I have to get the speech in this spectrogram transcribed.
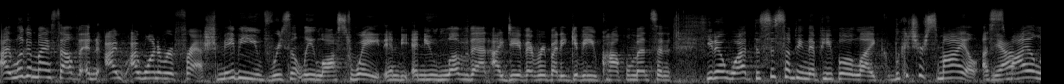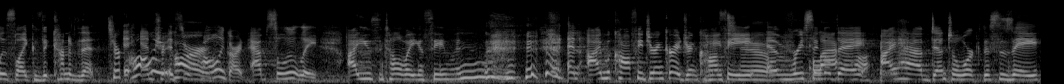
I look at myself and I, I want to refresh. Maybe you've recently lost weight and and you love that idea of everybody giving you compliments. And you know what, this is something that people are like. Look at your smile. A Yeah. smile is like the kind of that. your e- calling It's your calling card. Absolutely. I use IntelliWhite. You can see. and I'm a coffee drinker. I drink coffee every single Black day. coffee. I have dental work. This is a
